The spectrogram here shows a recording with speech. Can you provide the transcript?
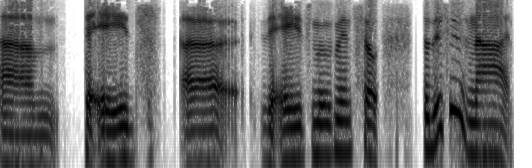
um, the AIDS uh, the AIDS movement. So so this is not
